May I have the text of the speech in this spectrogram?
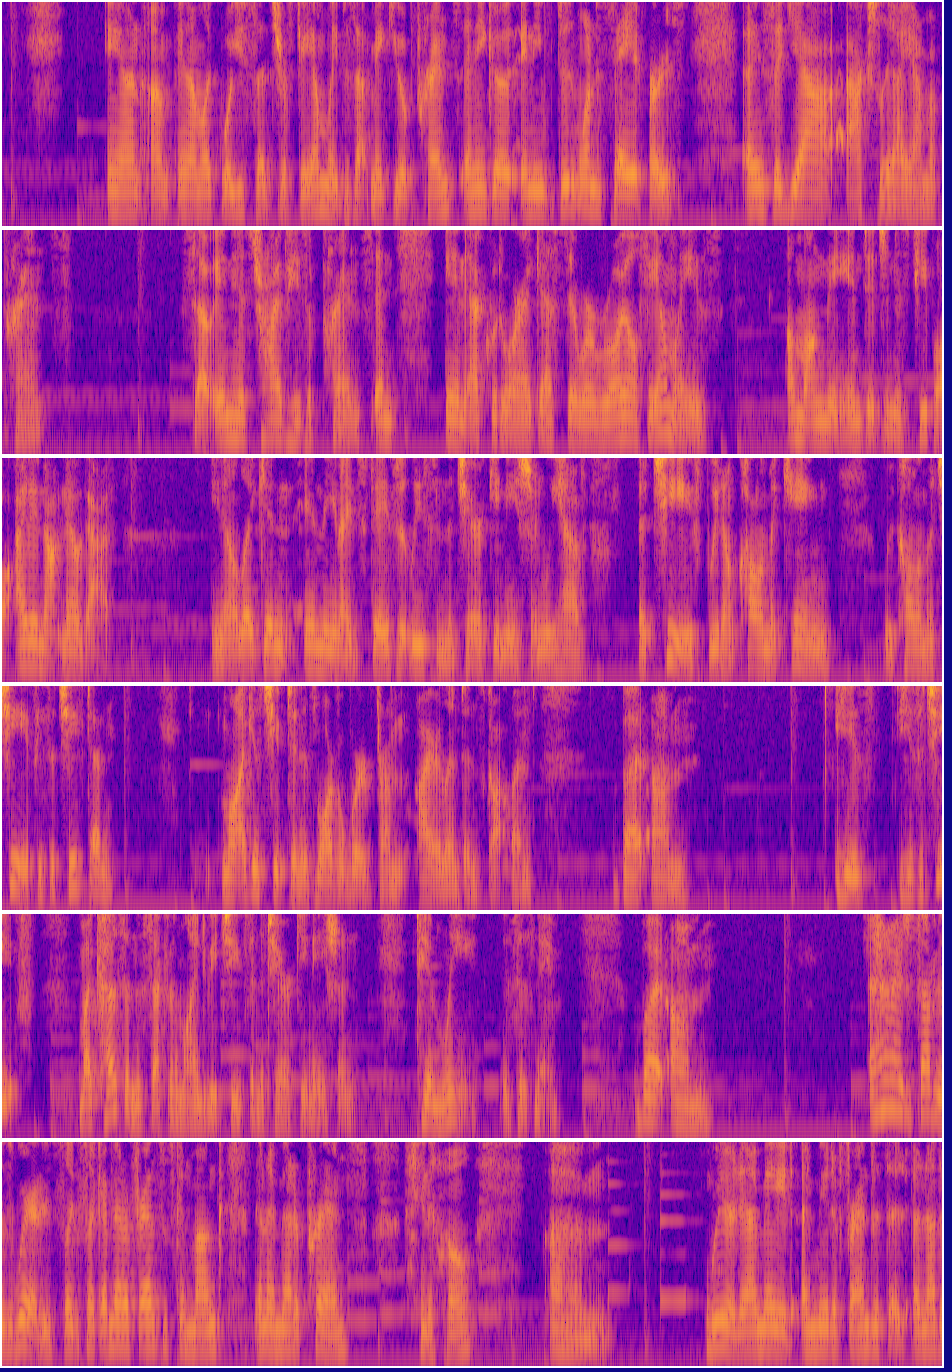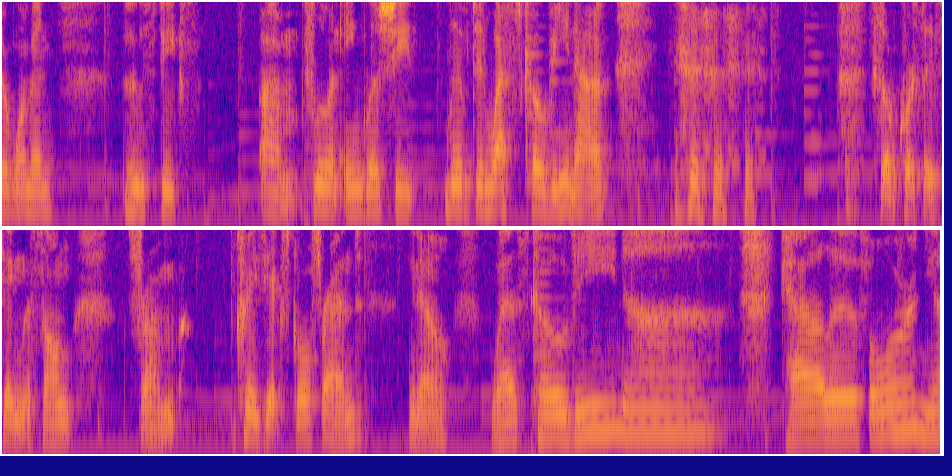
And um, and I'm like, well, you said it's your family. Does that make you a prince? And he go and he didn't want to say it first. And he said, yeah, actually, I am a prince. So in his tribe, he's a prince. And in Ecuador, I guess there were royal families among the indigenous people. I did not know that. You know, like in, in the United States, at least in the Cherokee Nation, we have a chief. We don't call him a king, we call him a chief. He's a chieftain. Well, I guess chieftain is more of a word from Ireland and Scotland, but um, he's he's a chief. My cousin is second in line to be chief in the Cherokee Nation. Tim Lee is his name. But um I just thought it was weird. It's like it's like I met a Franciscan monk, then I met a prince, you know. Um weird. And I made I made a friend with a, another woman who speaks um, fluent English. She lived in West Covina. so of course I sang the song from crazy ex girlfriend, you know, West Covina, California.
